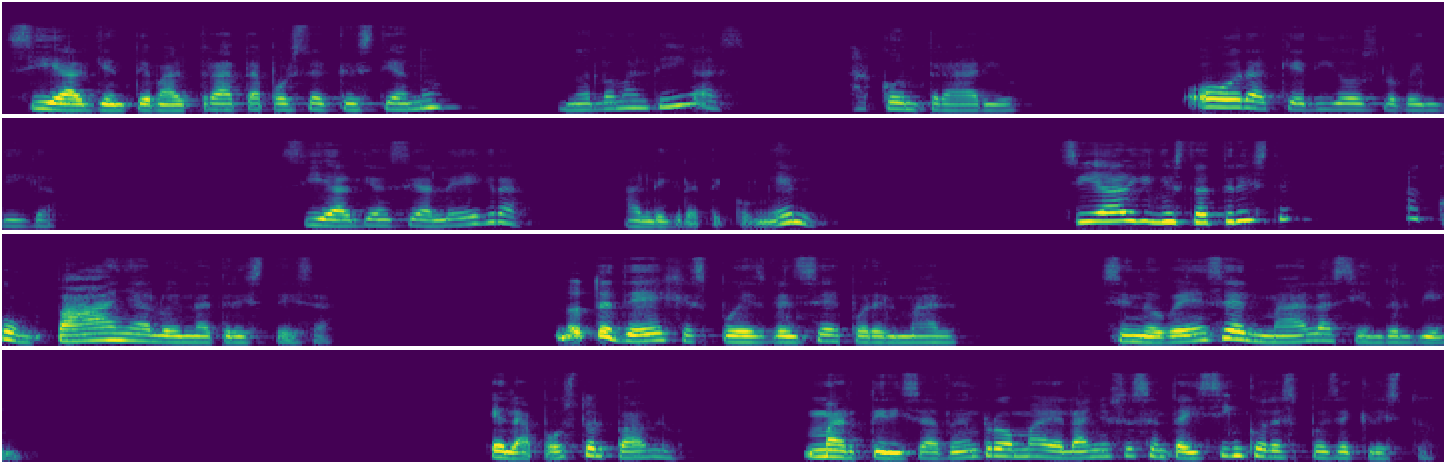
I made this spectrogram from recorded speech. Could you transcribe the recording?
Si alguien te maltrata por ser cristiano, no lo maldigas. Al contrario, ora que Dios lo bendiga. Si alguien se alegra, alégrate con él. Si alguien está triste, acompáñalo en la tristeza. No te dejes, pues, vencer por el mal, sino vence el mal haciendo el bien el apóstol Pablo, martirizado en Roma el año 65 después de Cristo.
